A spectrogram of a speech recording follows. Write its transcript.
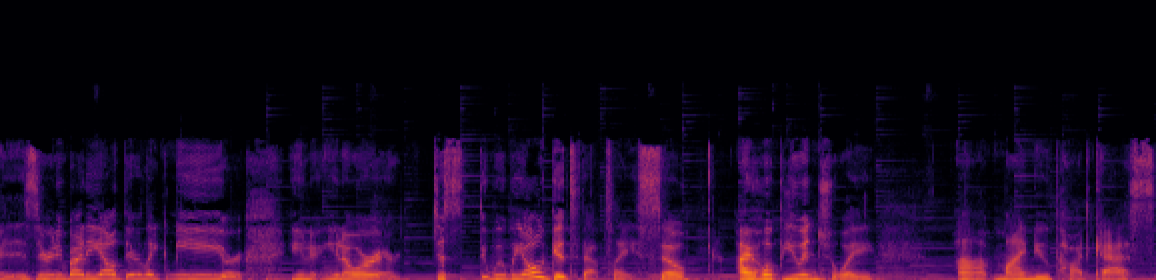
is there anybody out there like me or you know you know or just we, we all get to that place. So i hope you enjoy uh, my new podcast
